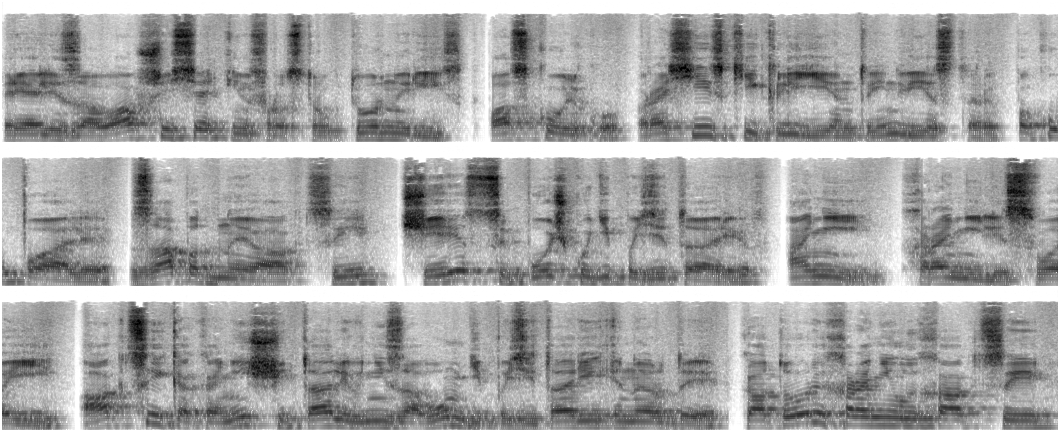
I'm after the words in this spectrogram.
реализовавшийся инфраструктурный риск. Поскольку российские клиенты, инвесторы покупали западные акции через цепочку депозитариев. Они хранили свои акции, как они считали, в низовом депозитарии НРД, который хранил их акции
